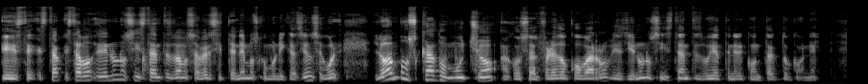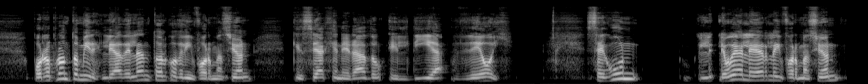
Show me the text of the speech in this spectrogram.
este, estamos, en unos instantes vamos a ver si tenemos comunicación. Seguro, lo han buscado mucho a José Alfredo Covarrubias y en unos instantes voy a tener contacto con él. Por lo pronto, mire, le adelanto algo de la información que se ha generado el día de hoy. Según, le voy a leer la información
